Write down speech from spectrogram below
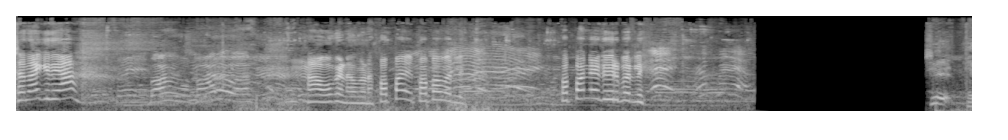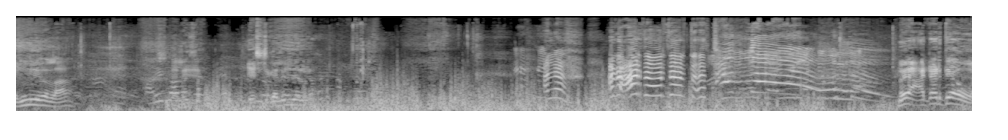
ಚೆನ್ನಾಗಿದೆಯಾ? ಹಾಂ ಹೋಗೋಣ ಹೋಗೋಣ. ಪಪ್ಪ ಪಪ್ಪ ಬರಲಿ. ಪಪ್ಪನೇ ಎದುರು ಬರಲಿ. ತಣ್ಣೀರಲ್ಲ ಎಷ್ಟು ಗಲೀಜ್? ಅಲ್ಲ ಆಟ ಆಡ್ತೀಯ ಅವು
